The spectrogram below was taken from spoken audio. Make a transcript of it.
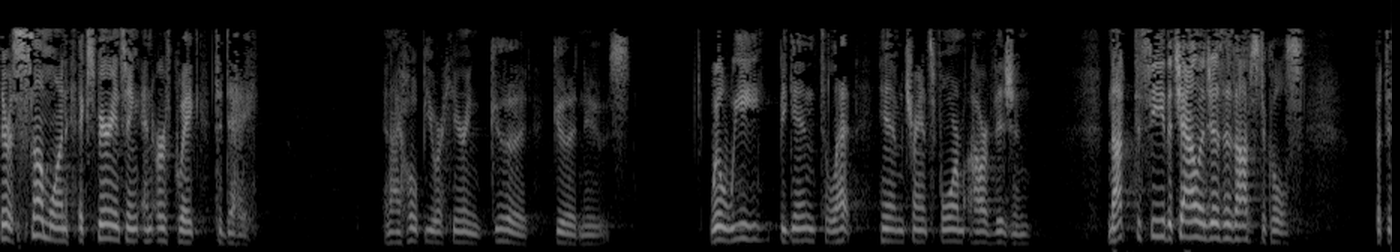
there is someone experiencing an earthquake today. And I hope you are hearing good, good news. Will we begin to let him transform our vision. Not to see the challenges as obstacles, but to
